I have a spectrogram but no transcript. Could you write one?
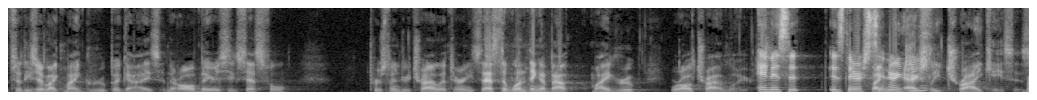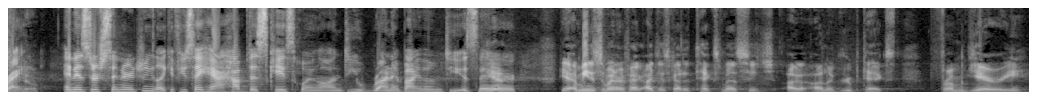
so these are like my group of guys, and they're all very successful personal injury trial attorneys. That's the one thing about my group. We're all trial lawyers. And is it is there Like synergy? we actually try cases. right. You know? And is there synergy? Like if you say, "Hey, I have this case going on," do you run it by them? Do you, is Yeah. there? Yeah. I mean, as a matter of fact, I just got a text message uh, on a group text from Gary,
